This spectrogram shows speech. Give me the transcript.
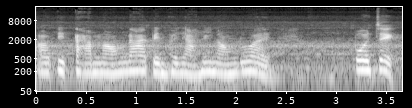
ก็ติดตามน้องได้เป็นพยานให้น้องด้วยโปรเจกต์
